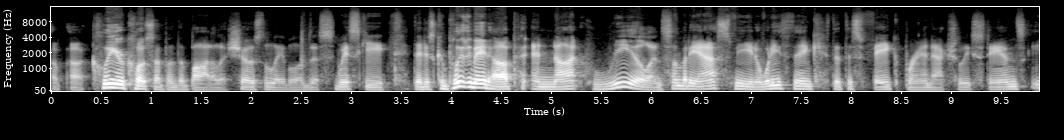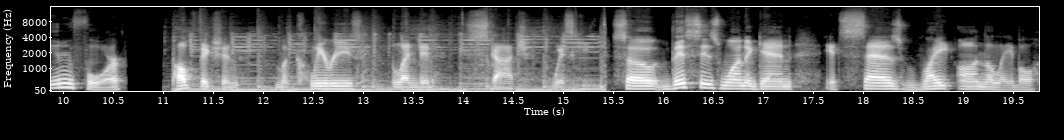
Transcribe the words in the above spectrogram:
a, a clear close-up of the bottle that shows the label of this whiskey that is completely made up and not real. And somebody asked me, you know, what do you think that this fake brand actually stands in for? Pulp Fiction, McCleary's Blended Scotch Whiskey. So this is one, again, it says right on the label,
